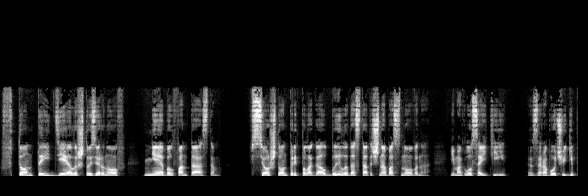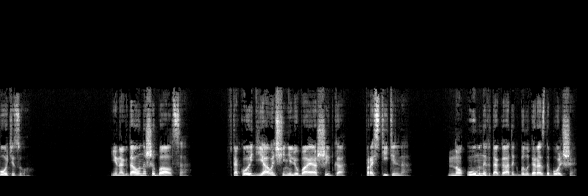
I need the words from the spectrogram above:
В том-то и дело, что Зернов не был фантастом. Все, что он предполагал, было достаточно обосновано — и могло сойти за рабочую гипотезу. Иногда он ошибался. В такой дьявольщине любая ошибка простительна. Но умных догадок было гораздо больше,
